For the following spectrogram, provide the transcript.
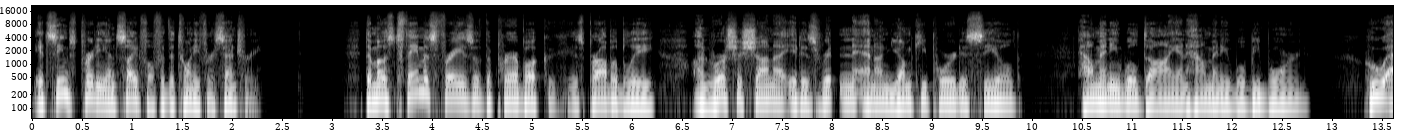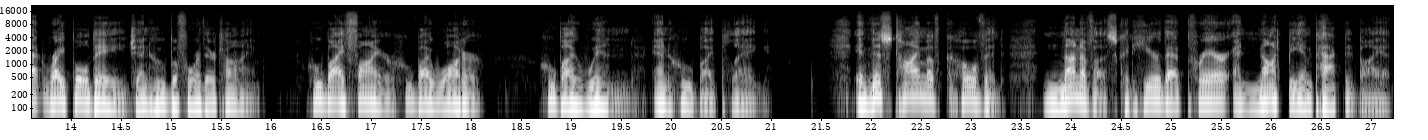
it seems pretty insightful for the 21st century. The most famous phrase of the prayer book is probably On Rosh Hashanah it is written, and on Yom Kippur it is sealed. How many will die, and how many will be born? Who at ripe old age, and who before their time? Who by fire, who by water? Who by wind, and who by plague? In this time of COVID, none of us could hear that prayer and not be impacted by it,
